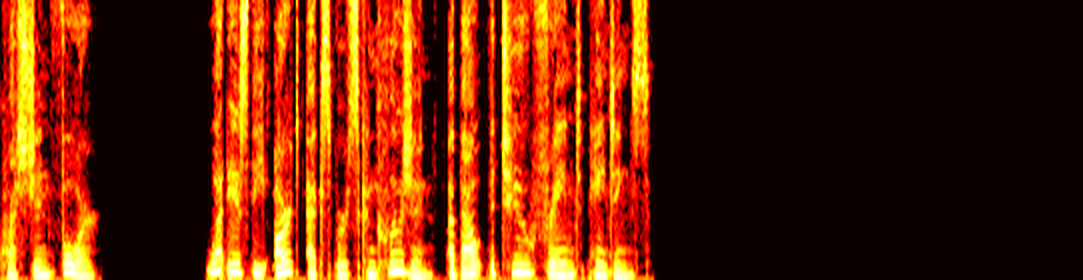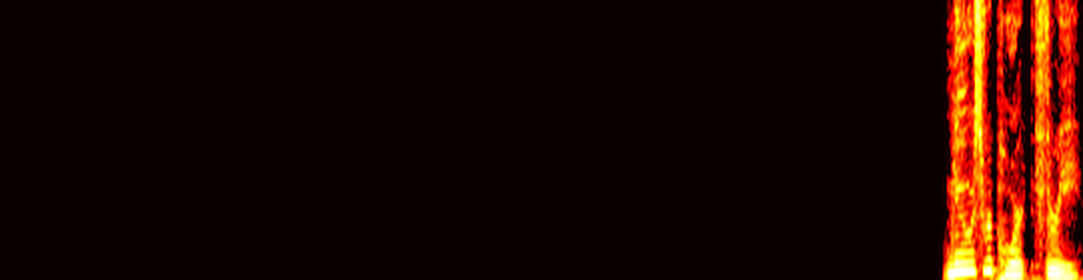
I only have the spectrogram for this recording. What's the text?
Question 4. What is the art expert's conclusion about the two framed paintings? News Report 3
